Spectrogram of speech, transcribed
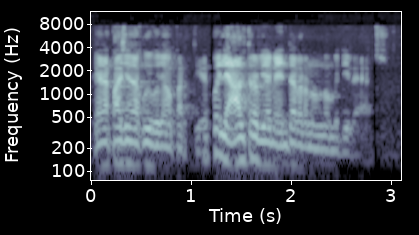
è la pagina da cui vogliamo partire, poi le altre ovviamente avranno un nome diverso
